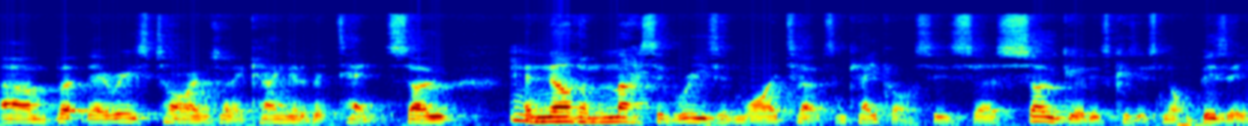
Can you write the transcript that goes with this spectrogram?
um, but there is times when it can get a bit tense. So mm. another massive reason why Turks and Caicos is uh, so good is because it's not busy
